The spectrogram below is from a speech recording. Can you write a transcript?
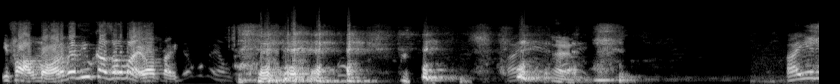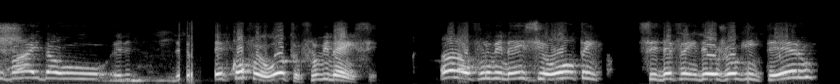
e falar: uma hora vai vir o casal maior para mim. Eu vou ganhar. Aí, é. aí ele vai dar o. Ele, qual foi o outro? Fluminense. Ah, o Fluminense ontem se defendeu o jogo inteiro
